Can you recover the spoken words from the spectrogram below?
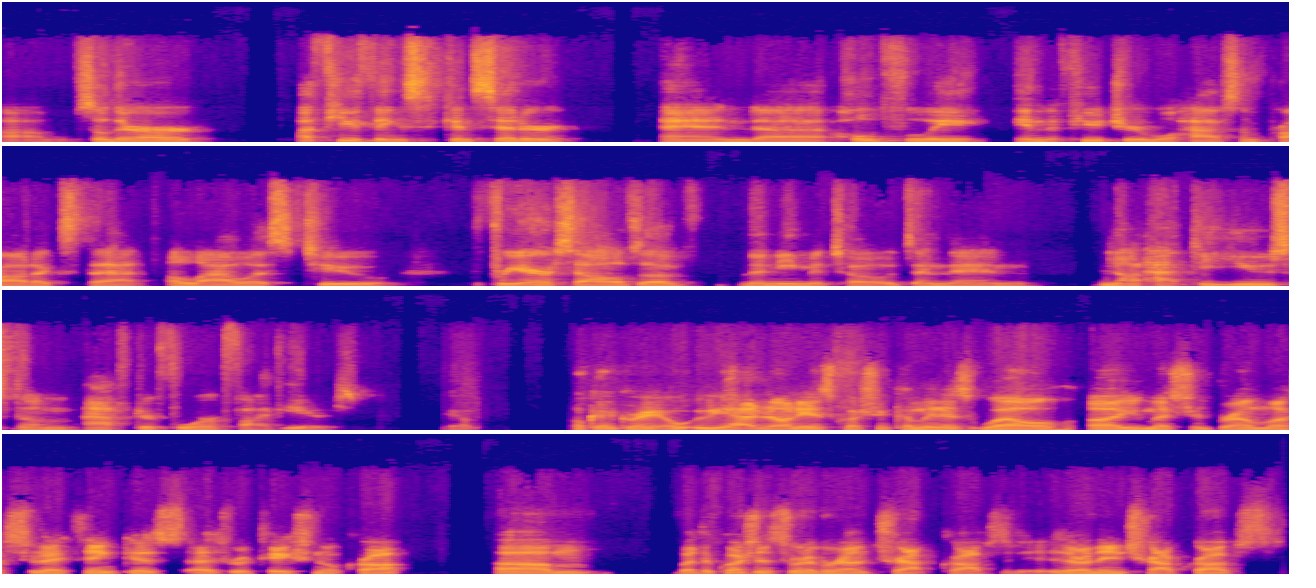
Um, so there are a few things to consider and uh, hopefully in the future we'll have some products that allow us to free ourselves of the nematodes and then not have to use them after four or five years Yep. Okay, great. We had an audience question come in as well. Uh, you mentioned brown mustard, I think, as as rotational crop. Um, but the question is sort of around trap crops. Is there any trap crops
